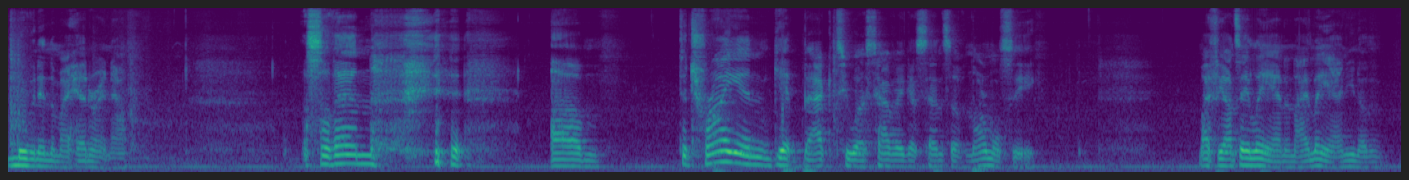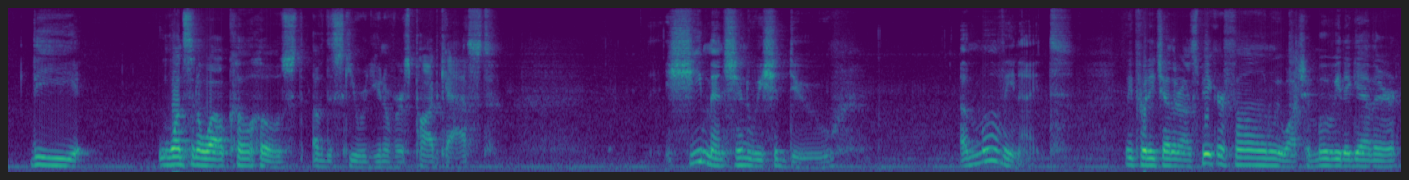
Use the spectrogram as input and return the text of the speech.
moving into my head right now so then, um, to try and get back to us having a sense of normalcy, my fiance Leanne and I, Leanne, you know, the, the once in a while co-host of the Skewered Universe podcast, she mentioned we should do a movie night. We put each other on speakerphone, we watch a movie together.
